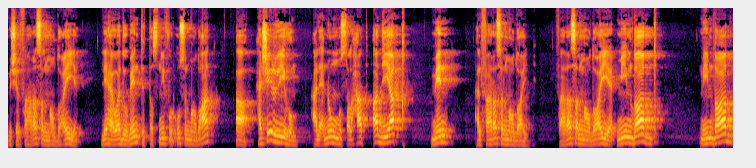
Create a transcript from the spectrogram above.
مش الفهرسة الموضوعية لها واد وبنت التصنيف ورؤوس الموضوعات؟ آه هشير ليهم على أنهم مصطلحات أضيق من الفهرسة الموضوعية. الفهرسة الموضوعية ميم ضاد ميم ضاد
